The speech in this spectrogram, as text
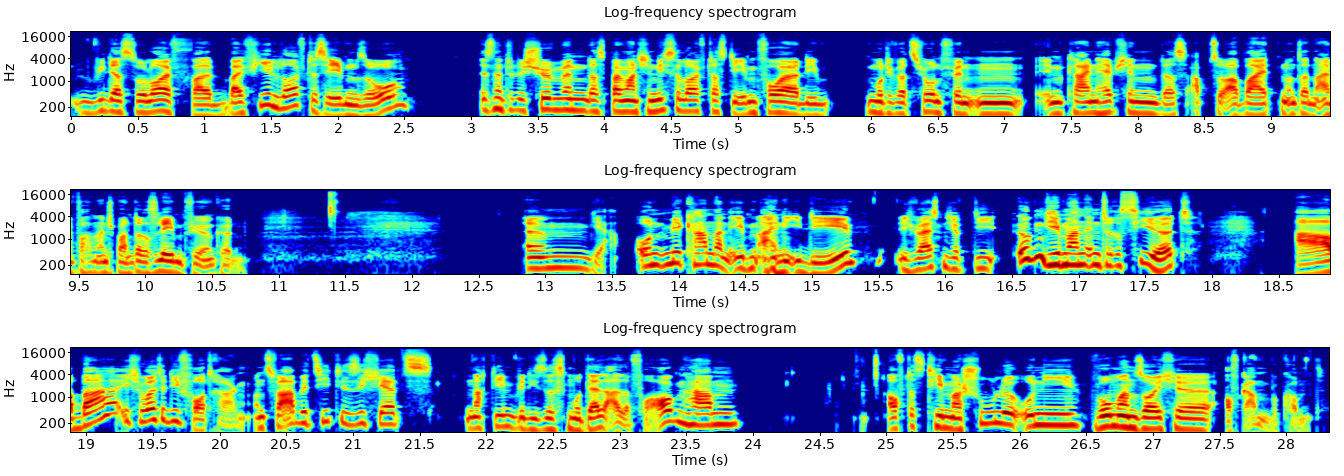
wie das so läuft, weil bei vielen läuft es eben so. Ist natürlich schön, wenn das bei manchen nicht so läuft, dass die eben vorher die Motivation finden, in kleinen Häppchen das abzuarbeiten und dann einfach ein entspannteres Leben führen können. Ähm, ja, und mir kam dann eben eine Idee. Ich weiß nicht, ob die irgendjemanden interessiert, aber ich wollte die vortragen. Und zwar bezieht die sich jetzt, nachdem wir dieses Modell alle vor Augen haben, auf das Thema Schule, Uni, wo man solche Aufgaben bekommt.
